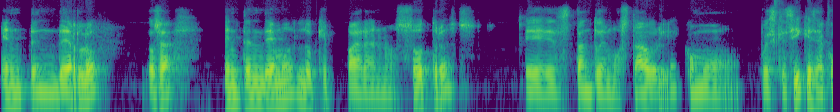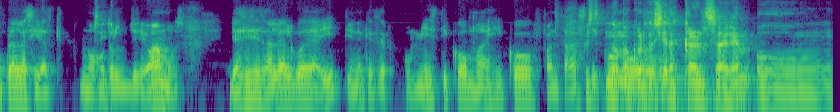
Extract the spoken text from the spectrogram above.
entenderlo. O sea, entendemos lo que para nosotros es tanto demostrable como, pues que sí, que se acopla a las ideas que nosotros llevamos. Ya si se sale algo de ahí, tiene que ser místico, mágico, pues, fantástico. no me acuerdo si era Carl Sagan o,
